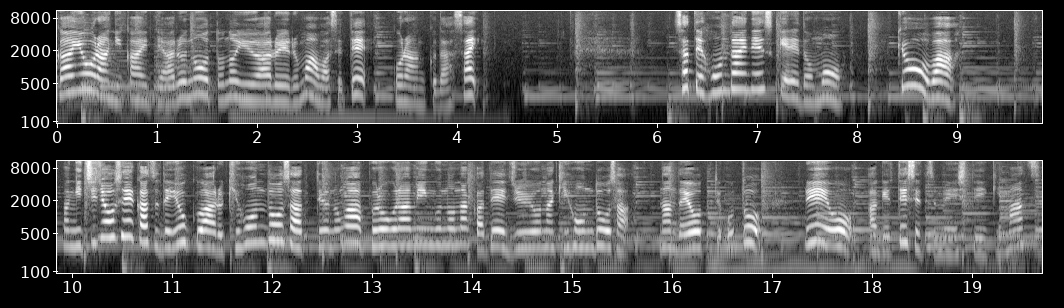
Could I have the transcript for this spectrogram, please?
概要欄に書いてあるノートの URL も合わせてご覧ください。さて本題ですけれども今日は、ま、日常生活でよくある基本動作っていうのがプログラミングの中で重要な基本動作なんだよってことを例を挙げて説明していきます。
